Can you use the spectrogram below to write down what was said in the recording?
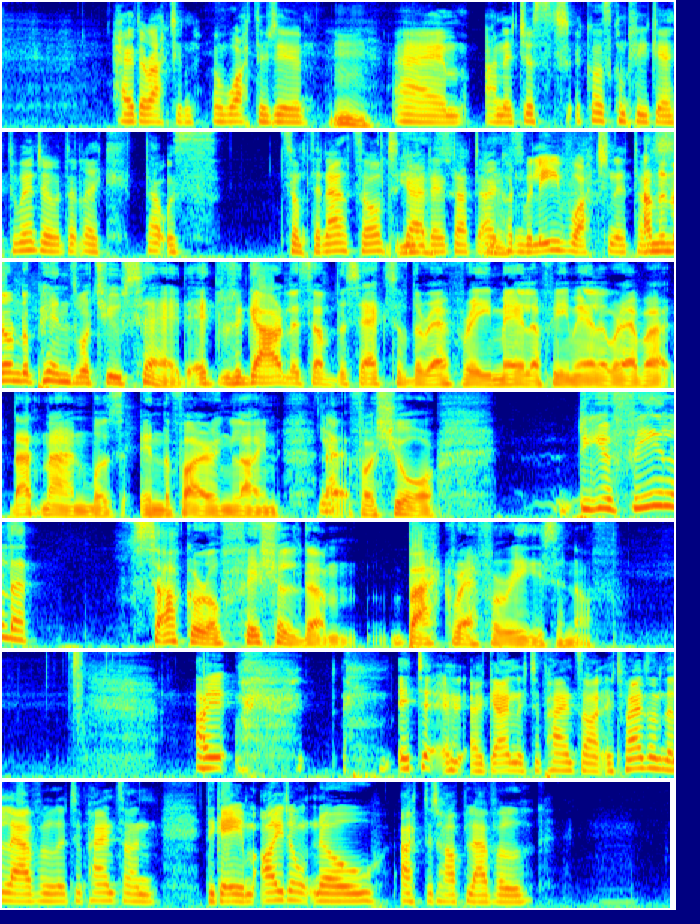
how they're acting and what they're doing, Mm. um, and it just it goes completely out the window. That like that was something else altogether Yes, that I yes. couldn't believe watching it. And it underpins what you said. It regardless of the sex of the referee, male or female or whatever, that man was in the firing line Yeah. uh, for sure. Do you feel that soccer officialdom back referees enough? I it again it depends on it depends on the level it depends on the game I don't know at the top level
